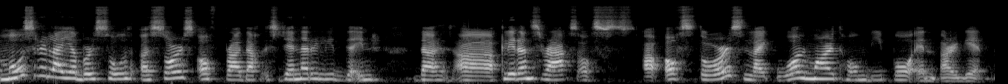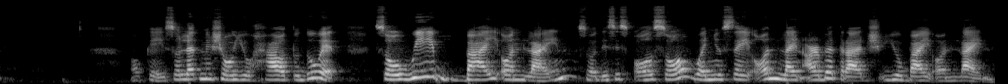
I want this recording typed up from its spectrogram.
most reliable so, uh, source of product is generally the in, the uh, clearance racks of, uh, of stores like Walmart, Home Depot, and Target. Okay, so let me show you how to do it. So we buy online. So this is also when you say online arbitrage, you buy online.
